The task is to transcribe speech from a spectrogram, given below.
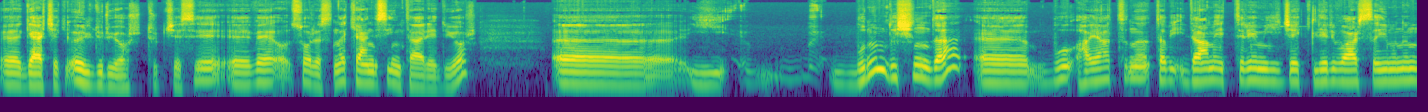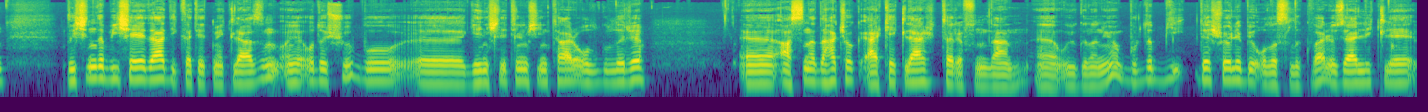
e, gerçek öldürüyor Türkçesi e, ve sonrasında kendisi intihar ediyor. E, bunun dışında e, bu hayatını tabii idame ettiremeyecekleri varsayımının dışında bir şeye daha dikkat etmek lazım. E, o da şu bu e, genişletilmiş intihar olguları e, aslında daha çok erkekler tarafından e, uygulanıyor. Burada bir de şöyle bir olasılık var. Özellikle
